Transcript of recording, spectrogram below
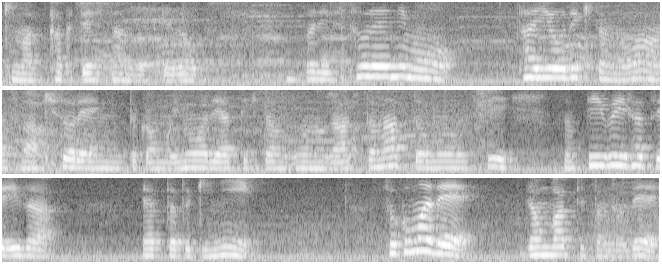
決ま確定したんですけどやっぱりそれにも対応できたのはその基礎練とかも今までやってきたものがあったなと思うしその PV 撮影いざやった時にそこまで頑張ってたので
